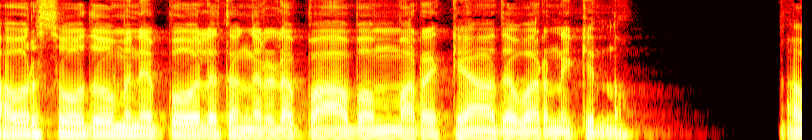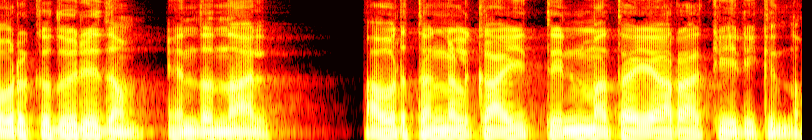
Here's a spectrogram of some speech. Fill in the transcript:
അവർ സോതോമിനെ പോലെ തങ്ങളുടെ പാപം മറയ്ക്കാതെ വർണിക്കുന്നു. അവർക്ക് ദുരിതം എന്തെന്നാൽ അവർ തങ്ങൾക്കായി തിന്മ തയ്യാറാക്കിയിരിക്കുന്നു.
